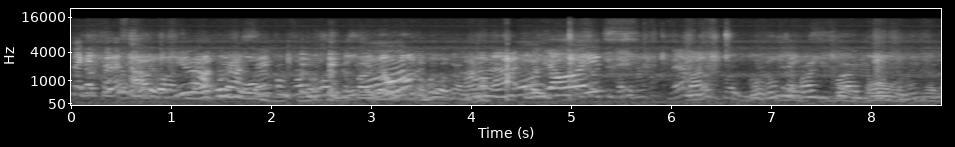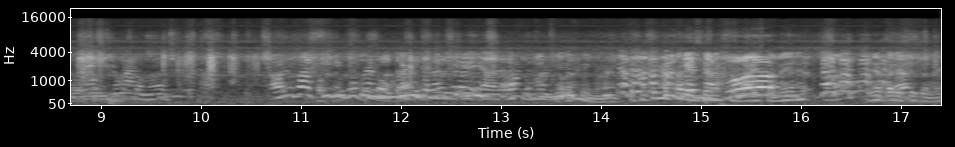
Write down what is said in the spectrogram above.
Tem que oferecer. Tira o bracê com todo mundo. Olha o vacilo igual pra mim. Você me aparecer na filmagem também, né? Me apareceu também.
